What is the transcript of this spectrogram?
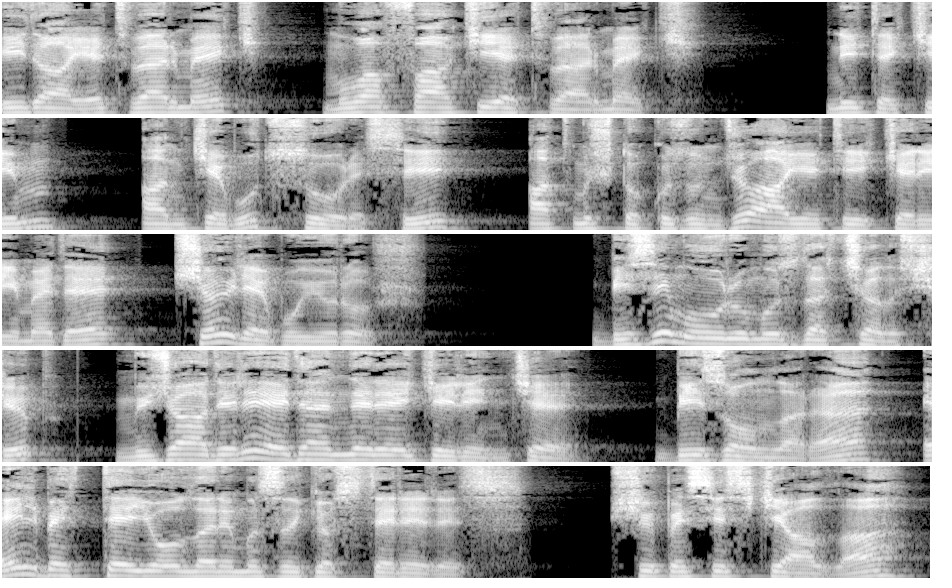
hidayet vermek, muvaffakiyet vermek. Nitekim Ankebut suresi 69. ayeti kerimede şöyle buyurur. Bizim uğrumuzda çalışıp mücadele edenlere gelince biz onlara elbette yollarımızı gösteririz. Şüphesiz ki Allah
